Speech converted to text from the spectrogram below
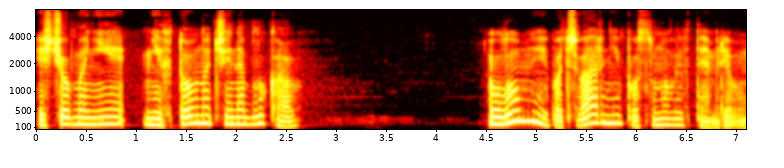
і щоб мені ніхто вночі не блукав. Уломні і почварні посунули в темряву.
